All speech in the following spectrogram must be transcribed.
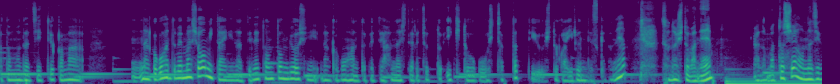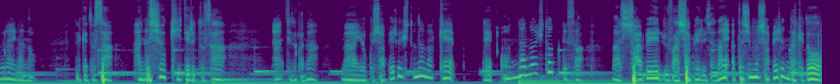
お友達っていうかまあなんかご飯食べましょうみたいになってねトントン拍子になんかご飯食べて話したらちょっと意気投合しちゃったっていう人がいるんですけどね。その人はねあの、まあ、年は同じぐらいなの。だけどさ話を聞いてるとさ何て言うのかな。まあよく喋る人なわけ。で女の人ってさまあ喋るは喋るじゃない。私も喋るんだけど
